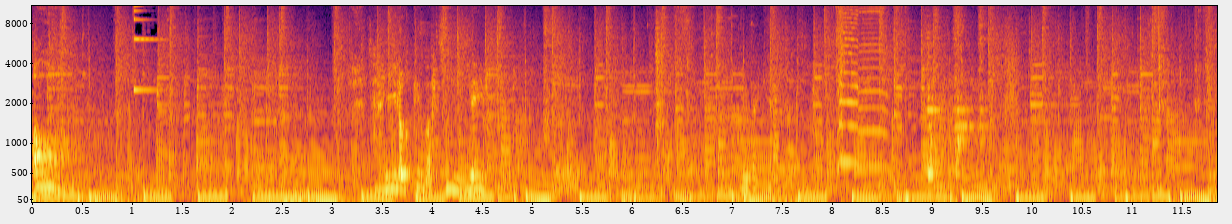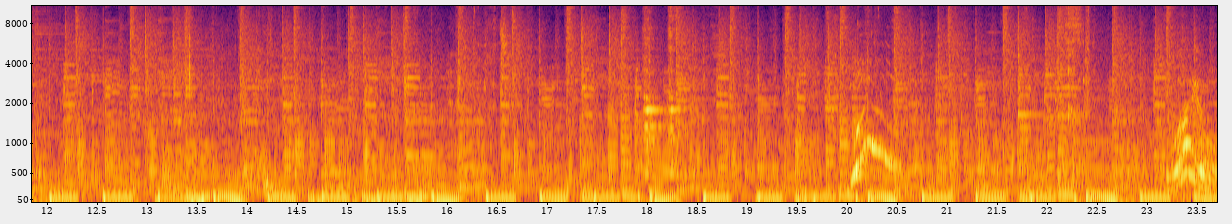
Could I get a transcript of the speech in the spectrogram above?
어. 자, 이렇게 맛있는데. 여기다 계란. 좋아요.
